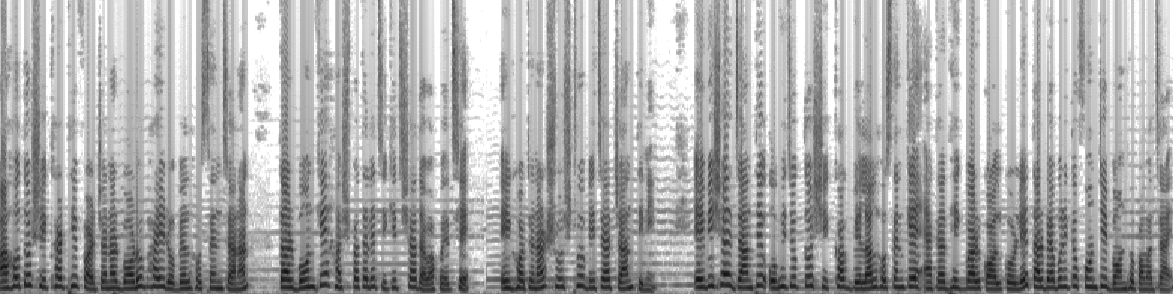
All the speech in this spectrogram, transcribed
আহত শিক্ষার্থী ফারজানার বড় ভাই রোবেল হোসেন জানান, তার বোনকে হাসপাতালে চিকিৎসা দেওয়া হয়েছে। এই ঘটনার সুষ্ঠু বিচার চান তিনি। এ বিষয়ে জানতে অভিযুক্ত শিক্ষক বেলাল হোসেনকে একাধিকবার কল করলে তার ব্যবহৃত ফোনটি বন্ধ পাওয়া যায়।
